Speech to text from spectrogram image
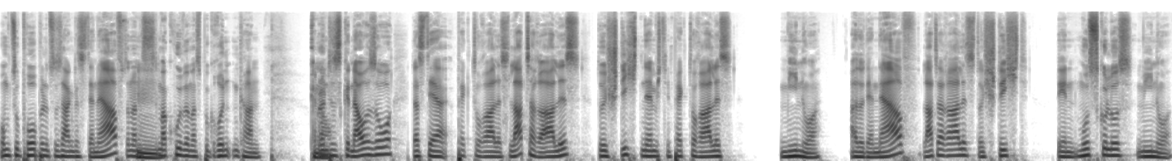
rumzupopeln und zu sagen, das ist der Nerv, sondern mhm. es ist mhm. immer cool, wenn man es begründen kann. Genau. Und es ist genauso, dass der Pectoralis lateralis durchsticht nämlich den Pectoralis minor. Also der Nerv lateralis durchsticht den Musculus minor.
